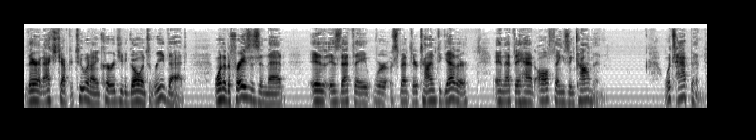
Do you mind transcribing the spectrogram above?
there in Acts chapter 2, and I encourage you to go and to read that. One of the phrases in that is, is that they were spent their time together and that they had all things in common. What's happened?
